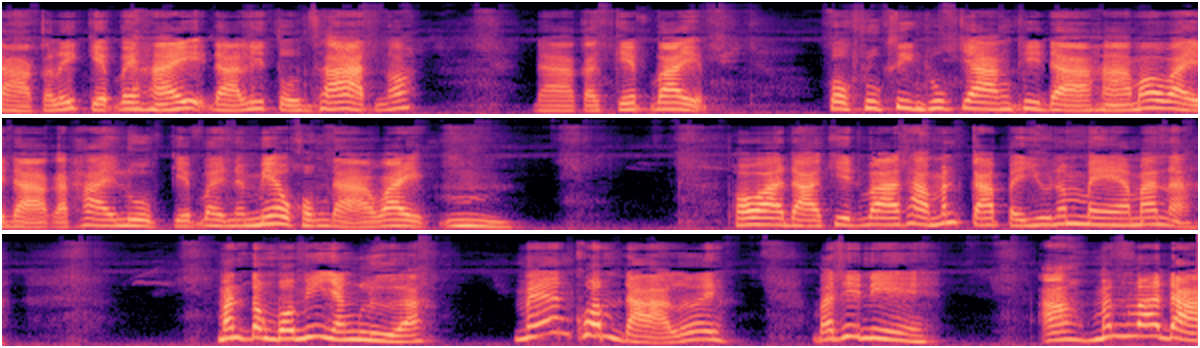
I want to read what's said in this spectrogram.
ด่าก็เลยเก็บไว้ให้ด่าลิตนซาดเนาะด่าก็เก็บไว้พวกทุกสิ่งทุกอย่างที่ด่าหามาไว้ด่าก็ถ่ายรูปเก็บไว้ในเมลของด่าไว้ อืม เพราะว่าด่าคิดว่าถ้ามันกลับไปอยู่น้ำแม่มันอะ มันต้องบ่มีหยังเหลือ แม่นความด่าเลยมาที่นี่อะมันว่าด่า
